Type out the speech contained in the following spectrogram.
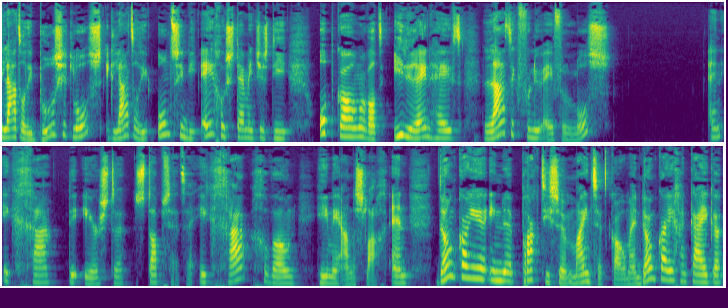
laat al die bullshit los. Ik laat al die onzin, die ego-stemmetjes die opkomen, wat iedereen heeft, laat ik voor nu even los. En ik ga de eerste stap zetten. Ik ga gewoon hiermee aan de slag. En dan kan je in de praktische mindset komen. En dan kan je gaan kijken:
